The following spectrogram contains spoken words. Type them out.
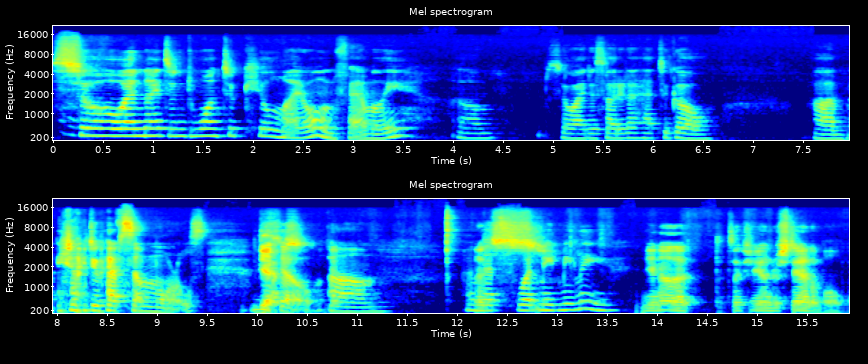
So, and I didn't want to kill my own family. Um, so I decided I had to go. Um, I do have some morals. Yes. So, um, and that's, That's- what made me leave. You know that that's actually understandable.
